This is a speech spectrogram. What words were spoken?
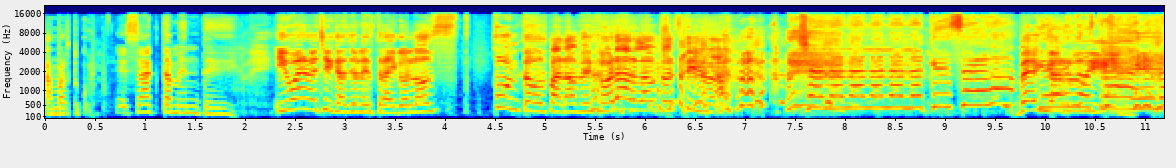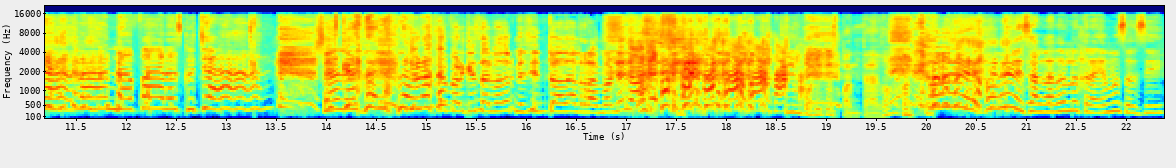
amar tu cuerpo. Exactamente. Y bueno, chicas, yo les traigo los puntos para mejorar la autoestima. Chalalala, ¿qué será? Venga, ¿Qué Rudy. nos traerá Rana para escuchar? Es que yo no sé por qué Salvador me siento Adal Ramones. No. Estoy un poquito espantado. Pobre, pobre de Salvador lo traemos así.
